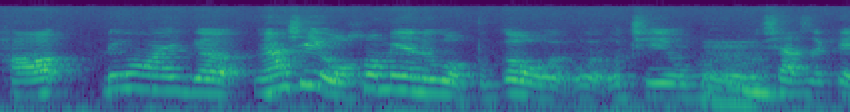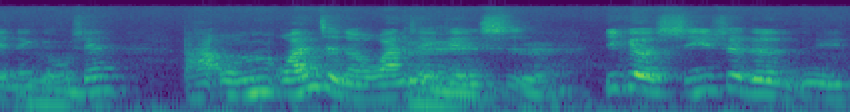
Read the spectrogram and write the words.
好。另外一个没关系，我后面如果不够，我我我其实我嗯我下次可以那个，嗯我先把它我们完整的完成一件事。一个十一岁的女，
